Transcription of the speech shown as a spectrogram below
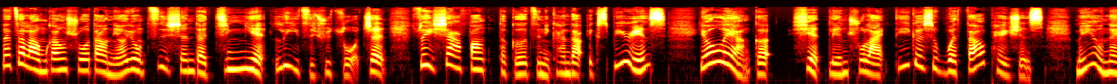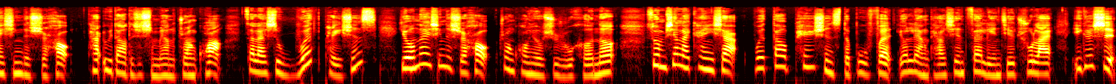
那再来，我们刚刚说到你要用自身的经验例子去佐证，所以下方的格子你看到 experience 有两个。线连出来，第一个是 without patience，没有耐心的时候，他遇到的是什么样的状况？再来是 with patience，有耐心的时候，状况又是如何呢？所以，我们先来看一下 without patience 的部分，有两条线再连接出来，一个是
